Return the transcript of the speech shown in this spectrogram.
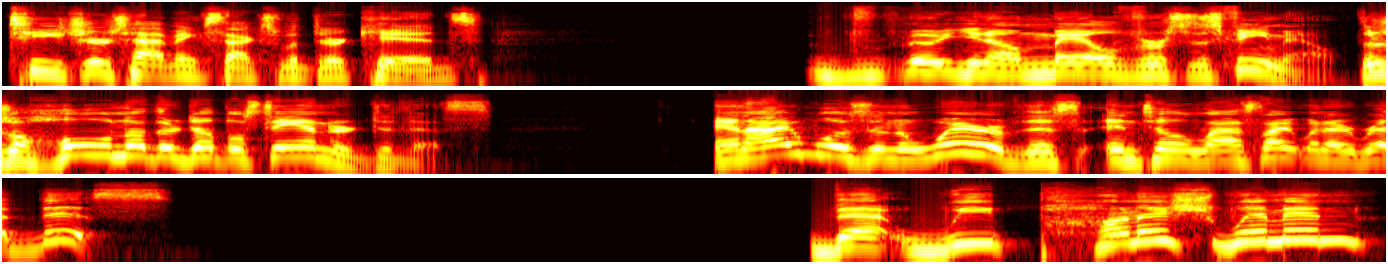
teachers having sex with their kids you know male versus female. There's a whole nother double standard to this. And i wasn't aware of this until last night when i read this. That we punish women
